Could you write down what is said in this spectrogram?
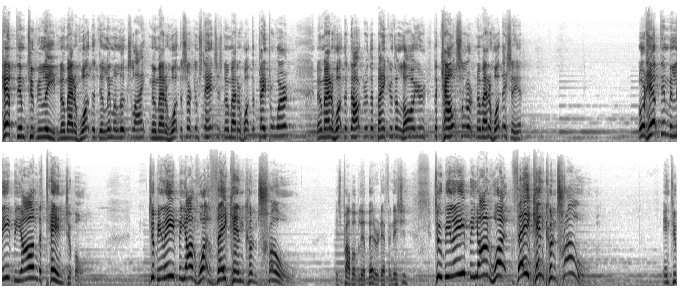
Help them to believe no matter what the dilemma looks like, no matter what the circumstances, no matter what the paperwork, no matter what the doctor, the banker, the lawyer, the counselor, no matter what they said. Lord, help them believe beyond the tangible, to believe beyond what they can control is probably a better definition to believe beyond what they can control, and to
